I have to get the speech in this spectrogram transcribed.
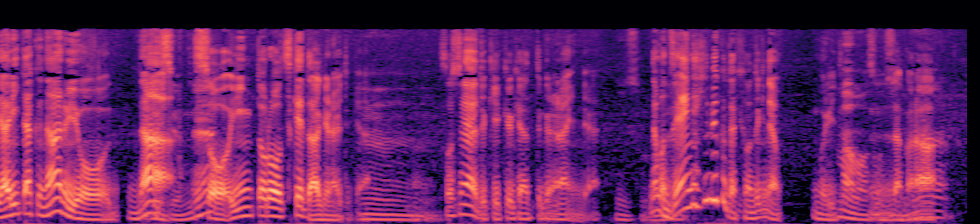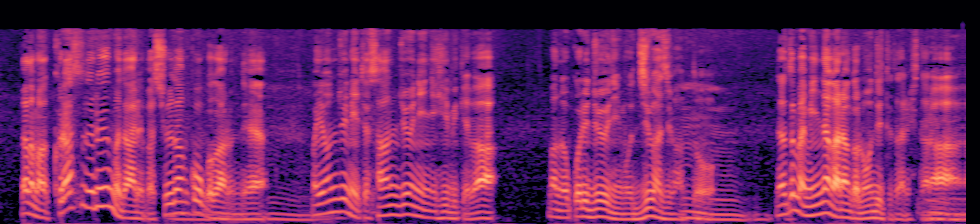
やりたくなるような、ね。そうイントロをつけてあげないといけない、うん。そうしないと結局やってくれないんで。でね。でも全員に響くのは基本的には無理まあまあそうですよね。だからただまあクラスルームであれば集団効果があるんで、うん。まあ、40人いて30人に響けば、まあ、残り10人もじわじわと、うん。例えばみんながなんか論じてたりしたら、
